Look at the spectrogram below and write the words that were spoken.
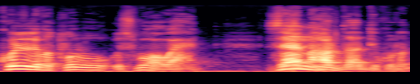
كل اللي بطلبه أسبوع واحد. زي النهاردة أديكوا رد.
